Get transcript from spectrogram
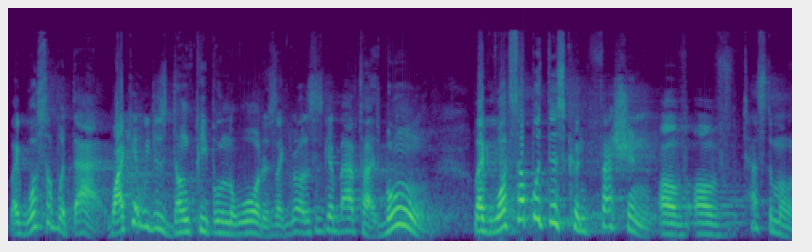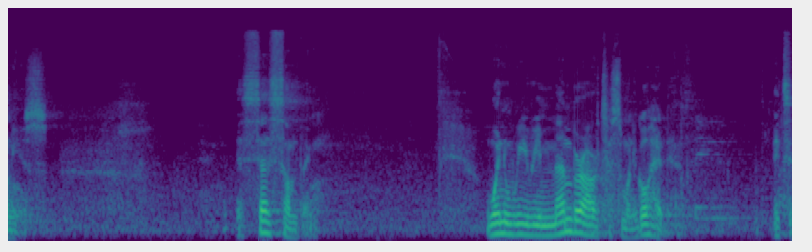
Like, what's up with that? Why can't we just dunk people in the water? It's like, bro, let's just get baptized. Boom. Like, what's up with this confession of, of testimonies? It says something. When we remember our testimony, go ahead, Dan. It's,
